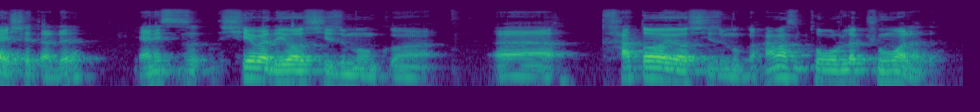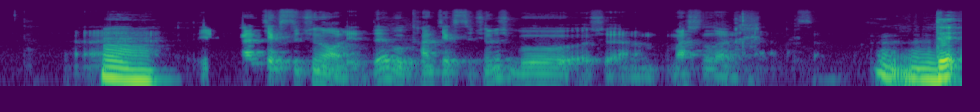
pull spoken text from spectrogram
ai ishlatadi ya'ni siz shevada yozishingiz mumkin xato yozishingiz mumkin hammasini to'g'irlab tushunib oladi Hmm. kontekstni tushuna oladida bu kontekstni tushunish bu o'sha. De-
